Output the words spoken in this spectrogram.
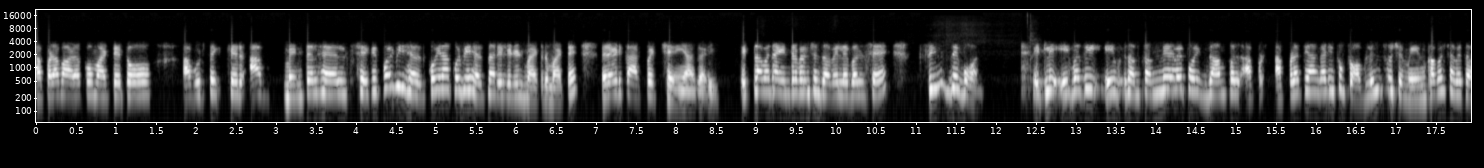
આપણા બાળકો માટે તો આ વુડ સે કે આ મેન્ટલ હેલ્થ છે કે કોઈ બી હેલ્થ કોઈના કોઈ બી હેલ્થના રિલેટેડ મેટર માટે રેડ કાર્પેટ છે અહીંયા આગળ. એટલા બધા ઇન્ટરવેન્શન અવેલેબલ છે સિન્સ દે બોર્ન એટલે એ બધી, એ તમને હવે ફોર એક્ઝામ્પલ આપણે ત્યાં આગળ શું પ્રોબ્લેમ શું છે મેઇન ખબર છે હવે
